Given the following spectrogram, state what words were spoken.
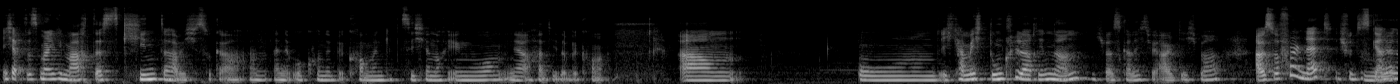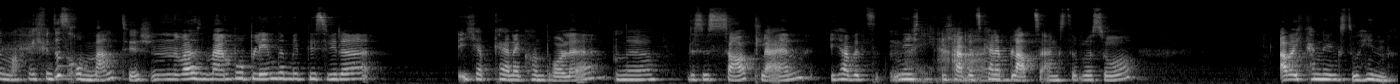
Ich habe das mal gemacht als Kind, da habe ich sogar ähm, eine Urkunde bekommen, gibt es sicher noch irgendwo, ja, hat jeder bekommen. Ähm, und ich kann mich dunkel erinnern, ich weiß gar nicht, wie alt ich war, aber es war voll nett, ich würde das gerne Ja. wieder machen. Ich finde das romantisch. Was mein Problem damit ist wieder, ich habe keine Kontrolle. Ja. Das ist sau klein. Ich habe jetzt nicht, Naja. ich habe jetzt keine Platzangst oder so. Aber ich kann nirgendwo hin.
